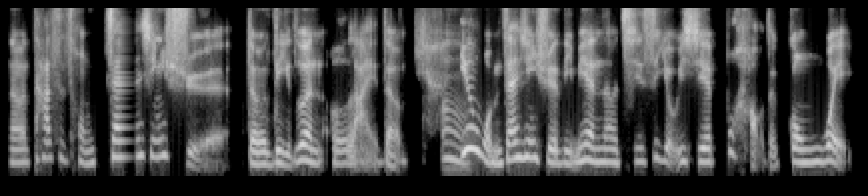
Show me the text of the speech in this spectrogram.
呢，它是从占星学的理论而来的。嗯，因为我们占星学里面呢，其实有一些不好的宫位，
